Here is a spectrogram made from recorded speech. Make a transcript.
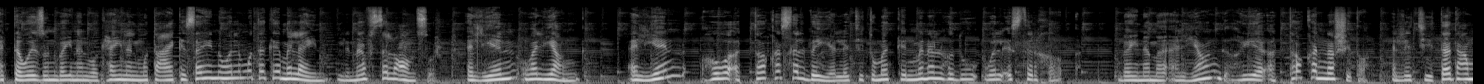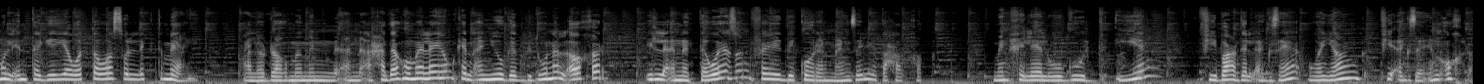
التوازن بين الوجهين المتعاكسين والمتكاملين لنفس العنصر الين واليانغ. الين هو الطاقة السلبية التي تمكن من الهدوء والاسترخاء بينما اليانغ هي الطاقة النشطة التي تدعم الإنتاجية والتواصل الاجتماعي. على الرغم من أن أحدهما لا يمكن أن يوجد بدون الآخر إلا أن التوازن في ديكور المنزل يتحقق. من خلال وجود ين في بعض الأجزاء ويانغ في أجزاء أخرى.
